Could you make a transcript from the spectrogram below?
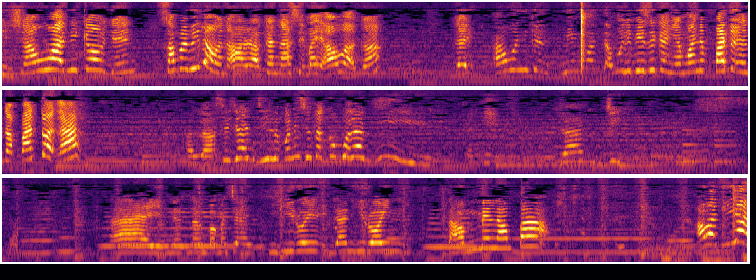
Eh, syawak ni kau, Din. Sampai bila awak nak harapkan nasib baik awak ke? Dan awak ni kan memang tak boleh bezakan yang mana patut yang tak patut lah. Alah, saya janji lepas ni saya takkan buat lagi. Janji. Janji. Hai, nampak macam hero dan heroin Tamil nampak. Awak diam!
